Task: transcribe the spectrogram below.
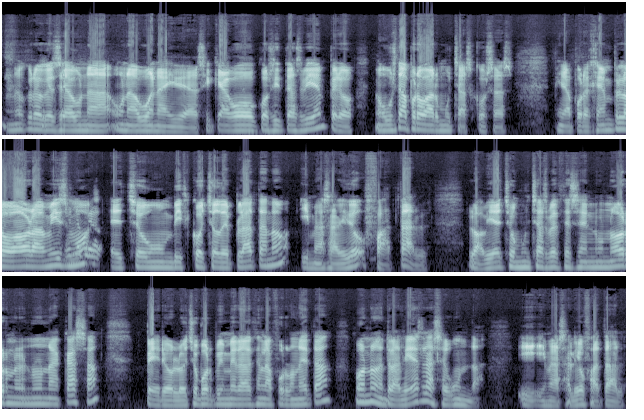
no creo que sea una, una, buena idea. Sí que hago cositas bien, pero me gusta probar muchas cosas. Mira, por ejemplo, ahora mismo he hecho un bizcocho de plátano y me ha salido fatal. Lo había hecho muchas veces en un horno en una casa, pero lo he hecho por primera vez en la furgoneta. Bueno, en realidad es la segunda. Y, me ha salido fatal.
